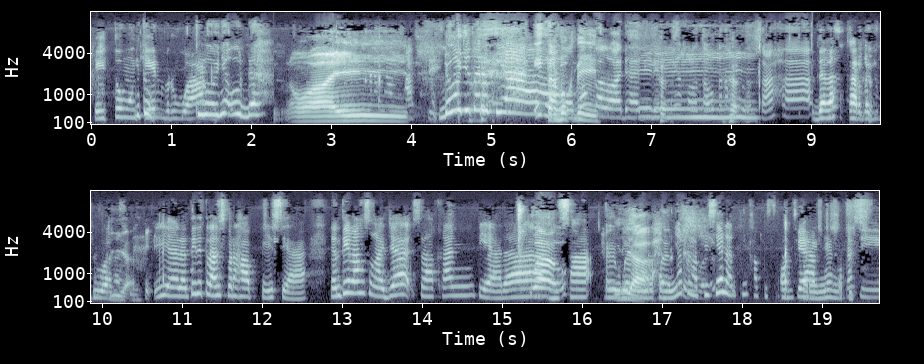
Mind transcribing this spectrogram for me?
Itu mungkin beruang. Clue-nya udah Woi. 2 juta rupiah. Ih, Terbukti. kalau ada hadiahnya. Kalau tahu kan aku usaha. Udahlah sekar bagi dua Iya. nanti. Iya, nanti ditransfer habis ya. Nanti langsung aja silakan Tiara Wow. bisa Iya. rekeningnya ke habis ya nanti habis Oke, transferinnya habis. nggak habis. Kasih.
